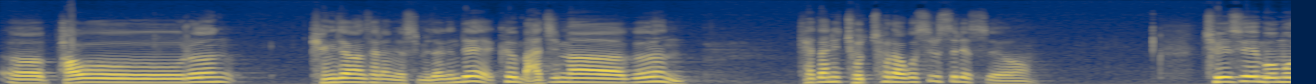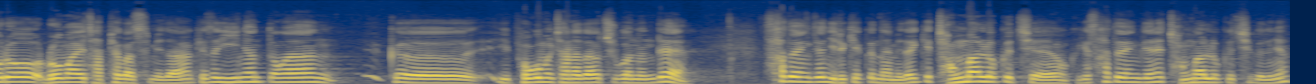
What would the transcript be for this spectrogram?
어, 바울은 굉장한 사람이었습니다. 근데 그 마지막은 대단히 조촐하고 쓸쓸했어요. 죄수의 몸으로 로마에 잡혀갔습니다. 그래서 2년 동안 그이 복음을 전하다가 죽었는데 사도행전 이렇게 끝납니다. 이게 정말로 끝이에요. 그게 사도행전의 정말로 끝이거든요.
